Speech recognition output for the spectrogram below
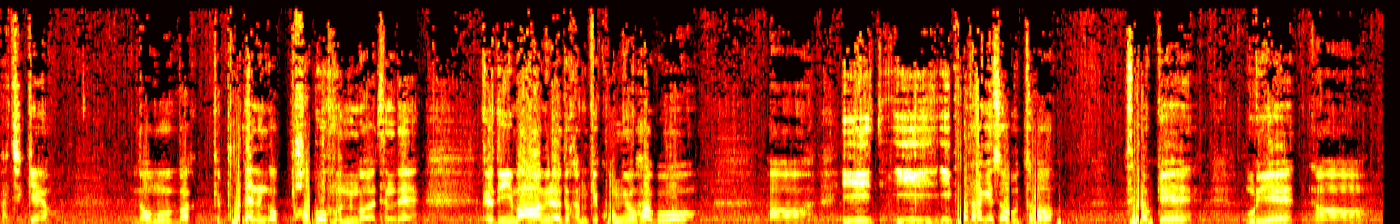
마칠게요. 너무 막 이렇게 퍼대는 거 퍼부는 것 같은데 그래도 이 마음이라도 함께 공유하고 어, 이, 이, 이 바닥에서부터 새롭게 우리의 어,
